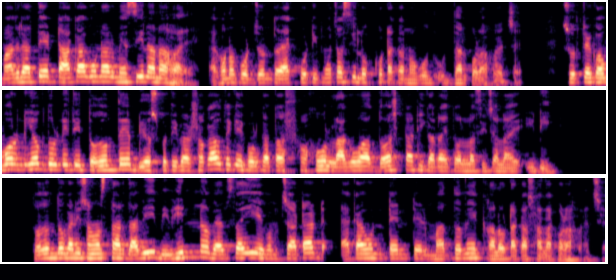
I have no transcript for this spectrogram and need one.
মাঝরাতে টাকা গোনার মেশিন আনা হয়। এখনও পর্যন্ত এক কোটি পঁচাশি লক্ষ টাকা নগদ উদ্ধার করা হয়েছে। সূত্রে খবর, নিয়োগ দুর্নীতির তদন্তে বৃহস্পতিবার সকাল থেকে কলকাতা সহ লাগোয়া দশটা ঠিকানায় তল্লাশি চালায় ইডি। তদন্তকারী সংস্থার দাবি, বিভিন্ন ব্যবসায়ী এবং চার্টার্ড অ্যাকাউন্টেন্টের মাধ্যমে কালো টাকা সাদা করা হয়েছে।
